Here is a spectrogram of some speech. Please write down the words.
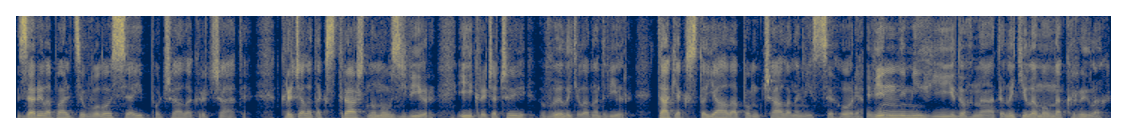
зарила пальці в волосся і почала кричати. Кричала так страшно, мов звір, і, кричачи, вилетіла на двір. Так як стояла, помчала на місце горя. Він не міг її догнати, летіла, мов на крилах,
